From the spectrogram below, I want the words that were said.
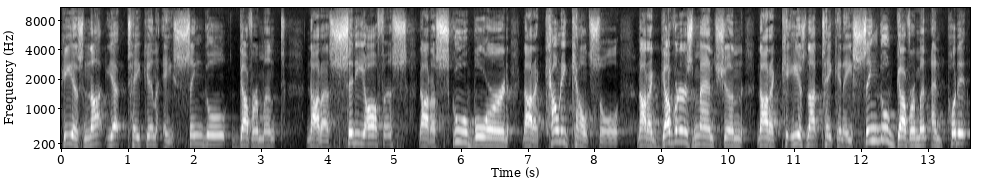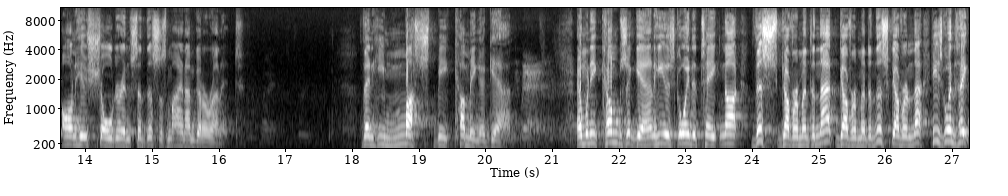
He has not yet taken a single government, not a city office, not a school board, not a county council, not a governor's mansion, not a, he has not taken a single government and put it on his shoulder and said, This is mine, I'm going to run it then he must be coming again. And when he comes again, he is going to take not this government and that government and this government and that. He's going to take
